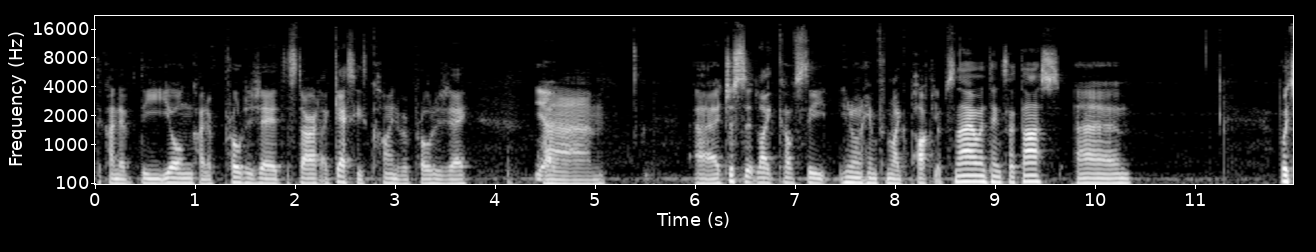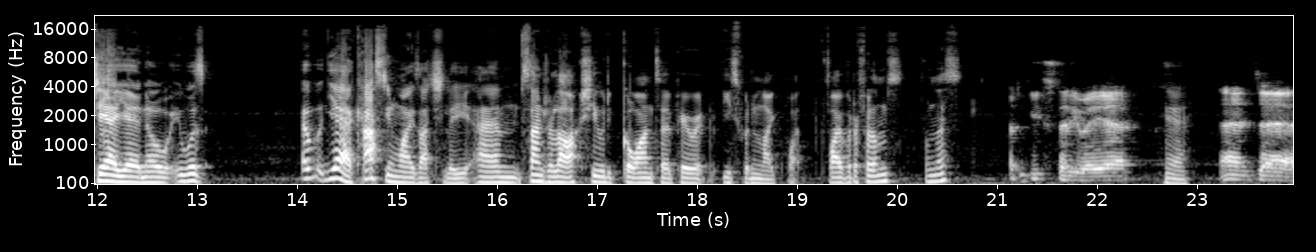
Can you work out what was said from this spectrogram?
the kind of the young kind of protege at the start. I guess he's kind of a protege. Yeah. Um, uh, just that, like obviously you know him from like Apocalypse Now and things like that. Um, but yeah, yeah, no, it was, it, yeah, casting wise actually, um, Sondra Locke she would go on to appear with Eastwood in like what five other films from this. I think East anyway, yeah. Yeah. And uh,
